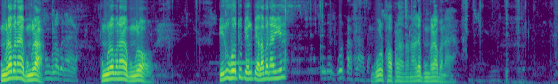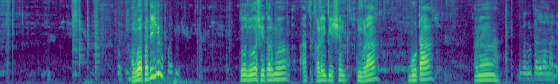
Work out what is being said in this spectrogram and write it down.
ભૂંગળા બનાવ્યા ભૂંગળા? ભૂંગળો બનાવ્યા ભૂંગળો બનાવ્યો ભૂંગળો. પેલું હતું પેલું પહેલાં બનાવીએ? ગોળ ફાફડા હતા. ગોળ ફાફડા હતા અને અરે ભૂંગળા બનાવ્યા હવે પતી ગયું? તો જુઓ ખેતરમાં આ કઢાઈ સ્પેશિયલ ભૂંગળા ગોટા અને બધું તળવા માટે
